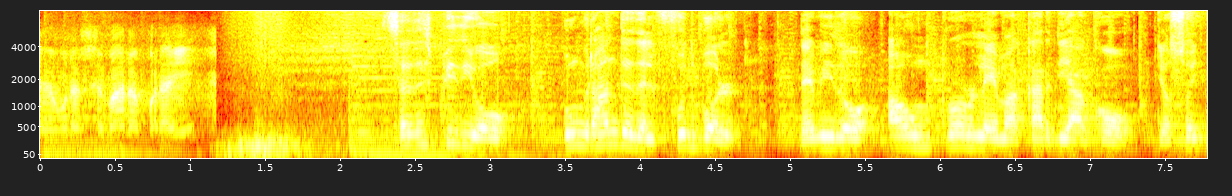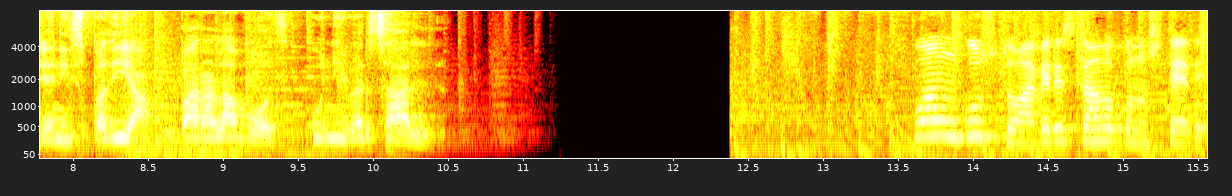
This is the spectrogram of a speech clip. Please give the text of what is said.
eh, una semana por ahí. Se despidió un grande del fútbol debido a un problema cardíaco. Yo soy Denis Padilla para la voz universal. Fue un gusto haber estado con ustedes.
